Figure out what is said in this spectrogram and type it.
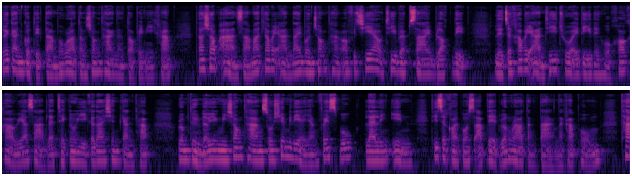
ด้วยการกดติดตามพวกเราทางช่องทางดังต่อไปนี้ครับ ถ้าชอบอ่านสามารถเข้าไปอ่านได้บนช่องทาง Official ที่เว็บไซต์ b l o g d i t หรือจะเข้าไปอ่านที่ True ID ในหัวข้อข่าววิทยาศาสตร์และเทคโนโลยีก็ได้เช่นกันครับ รวมถึงเรายังมีช่องทางโซเชียลมีเดียอย่าง Facebook และ LinkedIn ที่จะคอยโพสต์อัปเดตเรื่องราวต่างๆ นะครับผม ถ้า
